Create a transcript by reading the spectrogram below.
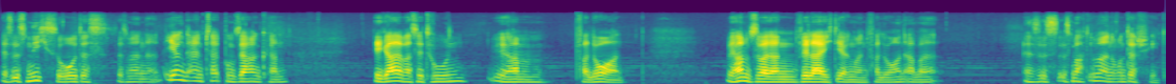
Es ist nicht so, dass, dass man an irgendeinem Zeitpunkt sagen kann, egal was wir tun, wir haben verloren. Wir haben zwar dann vielleicht irgendwann verloren, aber es, ist, es macht immer einen Unterschied.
